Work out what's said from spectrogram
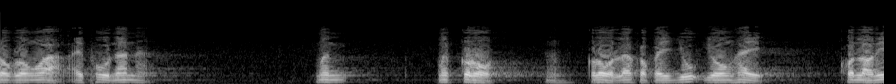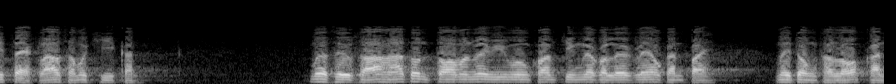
ตกลงว่า ไอ้พูดนั้นนะมันมันโกรธโกรธแล้วก็ไปยุโยงให้คนเหล่านี้แตกล้าวสามัคคีกัน เมื่อสืบสาหาต้นตอมันไม่มีมูลความจริงแล้วก็เลิกแล้วกันไป ไม่ต้องทะเลาะกัน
